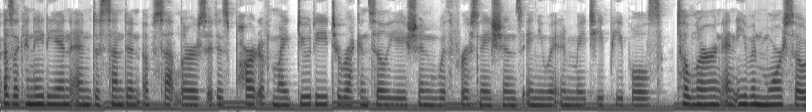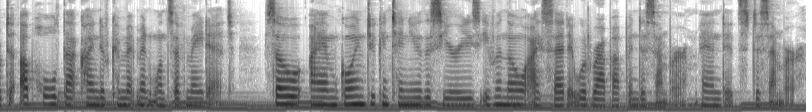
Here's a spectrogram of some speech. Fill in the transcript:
As a Canadian and descendant of settlers, it is part of my duty to reconciliation with First Nations, Inuit, and Metis peoples to learn and even more so to uphold that kind of commitment once I've made it. So I am going to continue the series even though I said it would wrap up in December, and it's December.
